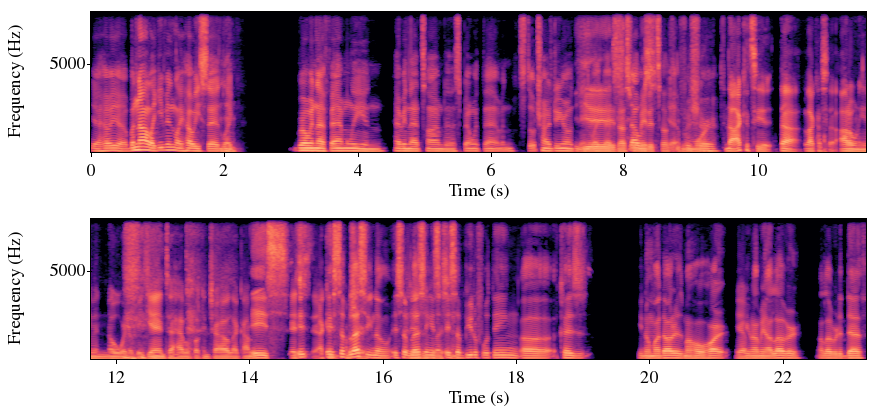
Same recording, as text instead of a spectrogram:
yeah, hell yeah. But not like even like how he said, Mhm. like growing that family and having that time to spend with them and still trying to do your own thing. like, Yeah, that's, that's that what made it tough yeah, even for more. sure. No, I could see it. That, like I said, I don't even know where to begin to have a fucking child. Like I'm. it's it's- it's, I can- it's a I'm sure. blessing though. It's a It is a blessing. It's it's a beautiful thing. Uh, cause you know my daughter is my whole heart. Yeah. You know what I mean. I love her. I love her to death,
